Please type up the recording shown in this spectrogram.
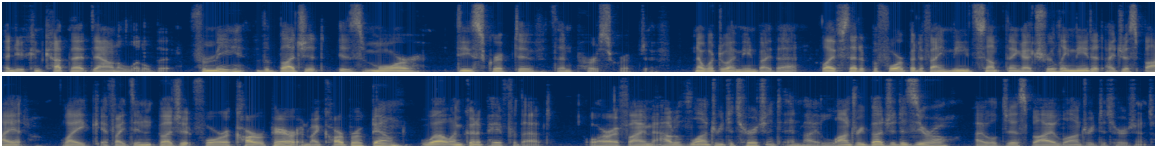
and you can cut that down a little bit. For me, the budget is more descriptive than prescriptive. Now, what do I mean by that? Well, I've said it before, but if I need something, I truly need it, I just buy it. Like, if I didn't budget for a car repair and my car broke down, well, I'm going to pay for that. Or if I'm out of laundry detergent and my laundry budget is zero, I will just buy laundry detergent.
